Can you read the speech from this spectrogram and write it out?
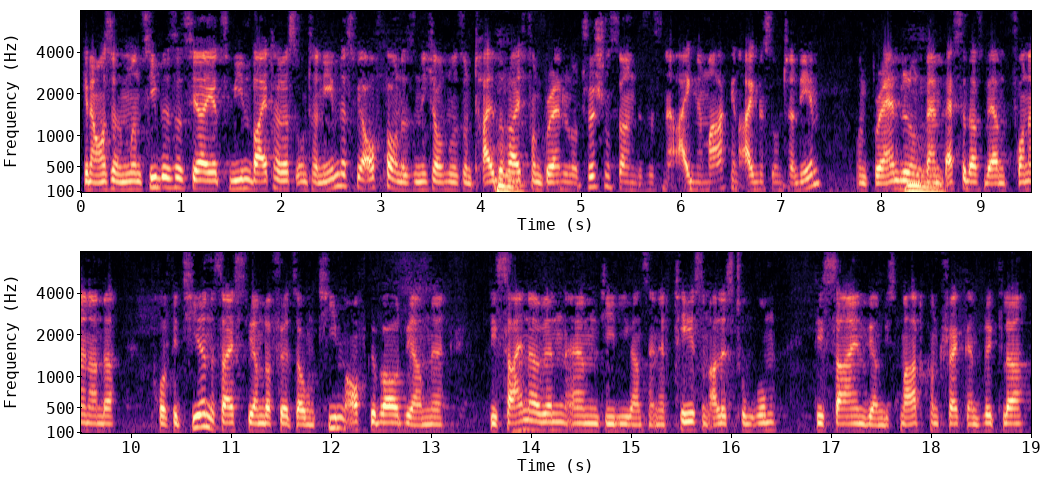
Genau, also im Prinzip ist es ja jetzt wie ein weiteres Unternehmen, das wir aufbauen. Das ist nicht auch nur so ein Teilbereich mhm. von Brandle Nutrition, sondern das ist eine eigene Marke, ein eigenes Unternehmen. Und Brandle mhm. und Ambassadors werden voneinander profitieren. Das heißt, wir haben dafür jetzt auch ein Team aufgebaut. Wir haben eine Designerin, ähm, die die ganzen NFTs und alles drumherum designt. Wir haben die Smart Contract Entwickler.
